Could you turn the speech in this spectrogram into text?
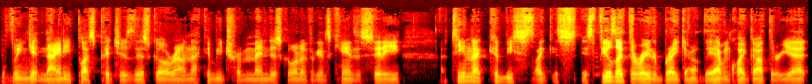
If we can get 90 plus pitches this go around, that could be tremendous going up against Kansas City, a team that could be like, it feels like they're ready to break out. They haven't quite got there yet.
